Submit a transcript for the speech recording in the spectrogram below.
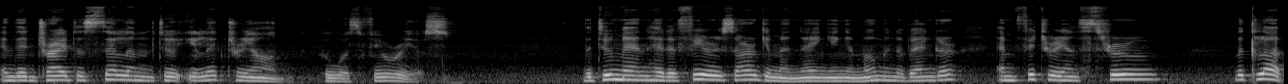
and then tried to sell them to Electryon, who was furious. The two men had a fierce argument, and in a moment of anger, Amphitryon threw the club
